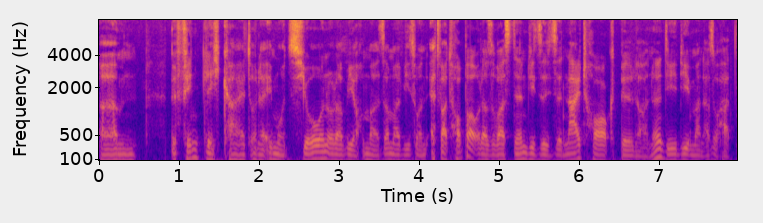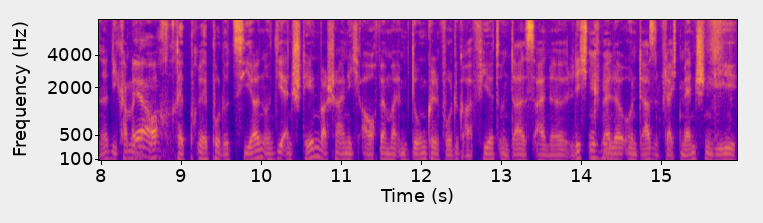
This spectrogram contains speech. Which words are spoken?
ähm, Befindlichkeit oder Emotion oder wie auch immer, sag mal, wie so ein Edward Hopper oder sowas, ne? diese, diese Nighthawk-Bilder, ne? die, die man also hat, ne? die kann man ja, ja auch rep reproduzieren und die entstehen wahrscheinlich auch, wenn man im Dunkeln fotografiert und da ist eine Lichtquelle mhm. und da sind vielleicht Menschen, die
